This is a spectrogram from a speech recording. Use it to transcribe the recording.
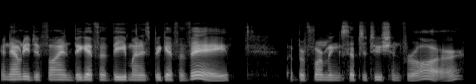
And now we need to find big F of b minus big F of a by performing substitution for r.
